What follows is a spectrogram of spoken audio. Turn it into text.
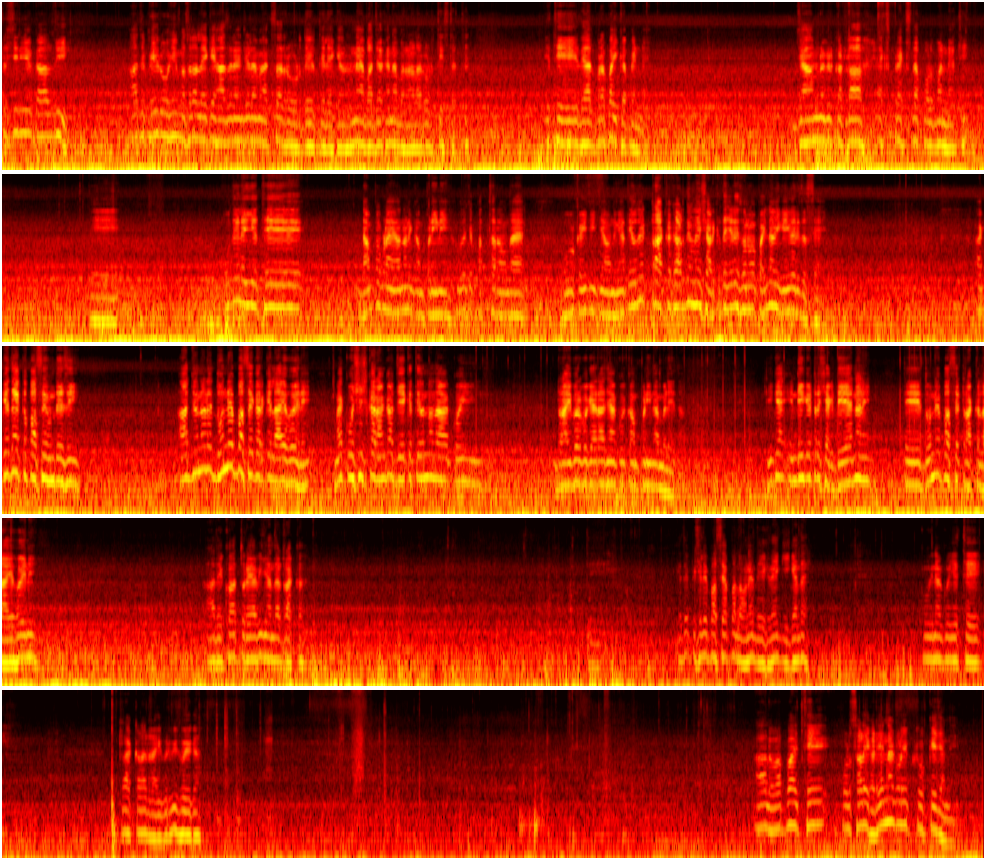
ਸਤਿ ਸ਼੍ਰੀ ਅਕਾਲ ਜੀ। ਅੱਜ ਫੇਰ ਉਹੀ ਮਸਲਾ ਲੈ ਕੇ ਹਾਜ਼ਰ ਹਾਂ ਜਿਹੜਾ ਮੈਂ ਅਕਸਰ ਰੋਡ ਦੇ ਉੱਤੇ ਲੈ ਕੇ ਆਉਂਦਾ ਹੁੰਦਾ, ਬਾਜਾਖਾਨਾ ਬਰਨਾਲਾ ਰੋਡ ਤੇ ਸਥਿਤ। ਇੱਥੇ ਦਿਆਲਪੁਰਾ ਭਾਈ ਕਾ ਪਿੰਡ ਹੈ। ਜਾਮਨਗਰ ਕਟੜਾ ਐਕਸਪ੍ਰੈਸ ਦਾ ਪੁਲ ਬਣਨਾ ਇੱਥੇ। ਤੇ ਉਹਦੇ ਲਈ ਇੱਥੇ ਡੰਪ ਬਣਾਇਆ ਉਹਨਾਂ ਨੇ ਕੰਪਨੀ ਨੇ। ਉਹਦੇ 'ਚ ਪੱਥਰ ਆਉਂਦਾ ਹੈ, ਹੋਰ ਕਈ ਚੀਜ਼ਾਂ ਆਉਂਦੀਆਂ। ਤੇ ਉਹਦੇ ਟਰੱਕ ਖੜਦੇ ਹੁੰਦੇ ਸੜਕ ਤੇ ਜਿਹੜੇ ਤੁਹਾਨੂੰ ਮੈਂ ਪਹਿਲਾਂ ਵੀ ਕਈ ਵਾਰੀ ਦੱਸਿਆ ਹੈ। ਅੱਗੇ ਤਾਂ ਇੱਕ ਪਾਸੇ ਹੁੰਦੇ ਸੀ। ਅੱਜ ਉਹਨਾਂ ਨੇ ਦੋਨੇ ਪਾਸੇ ਕਰਕੇ ਲਾਏ ਹੋਏ ਨੇ। ਮੈਂ ਕੋਸ਼ਿਸ਼ ਕਰਾਂਗਾ ਜੇ ਕਿਤੇ ਉਹਨਾਂ ਦਾ ਕੋਈ ਡਰਾਈਵਰ ਵਗੈਰਾ ਜਾਂ ਕੋਈ ਕੰਪਨੀ ਦਾ ਮਿਲੇ ਤਾਂ। ਠੀਕ ਹੈ, ਇੰਡੀਕੇਟਰ ਛੱਡੇ ਆ ਇਹਨਾਂ ਨੇ ਤੇ ਦੋਨੇ ਪਾਸੇ ਟਰੱਕ ਲਾਏ ਹੋਏ ਨੇ। ਆ ਦੇਖੋ ਆ ਤੁਰਿਆ ਵੀ ਜਾਂਦਾ ਟਰੱਕ। ਤੇ ਇਹਦੇ ਪਿਛਲੇ ਪਾਸੇ ਆਪਾਂ ਲਾਉਣੇ ਦੇਖਦੇ ਹਾਂ ਕੀ ਕਹਿੰਦਾ। ਕੋਈ ਨਾ ਕੋਈ ਇੱਥੇ ਟਰੱਕ ਵਾਲਾ ਡਰਾਈਵਰ ਵੀ ਹੋਏਗਾ ਆ ਲੋ ਆਪਾਂ ਇੱਥੇ ਪੁਲਿਸ ਵਾਲੇ ਖੜੇ ਇਹਨਾਂ ਕੋਲੇ ਰੋਕ ਕੇ ਜਾਂਦੇ ਹਾਂ।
